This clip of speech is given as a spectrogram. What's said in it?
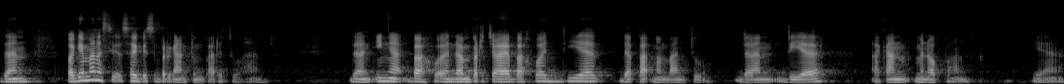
dan bagaimana saya bisa bergantung pada Tuhan. Dan ingat bahwa dan percaya bahwa Dia dapat membantu dan Dia akan menopang. Ya,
